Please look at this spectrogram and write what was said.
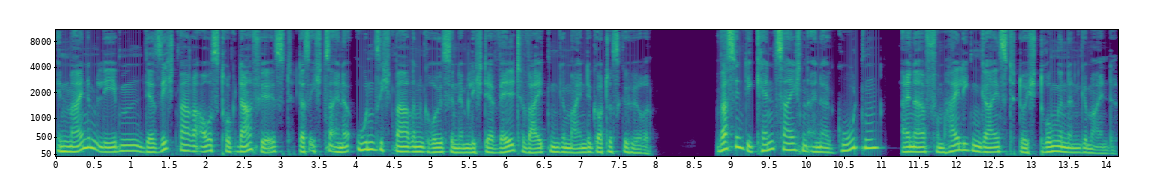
in meinem Leben der sichtbare Ausdruck dafür ist, dass ich zu einer unsichtbaren Größe, nämlich der weltweiten Gemeinde Gottes gehöre. Was sind die Kennzeichen einer guten, einer vom Heiligen Geist durchdrungenen Gemeinde?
